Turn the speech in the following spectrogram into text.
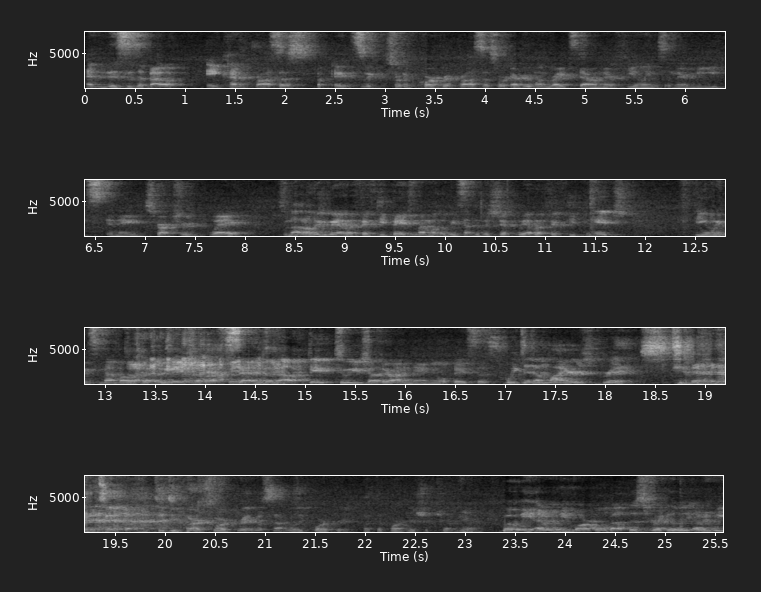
and this is about a kind of process, it's a sort of corporate process where everyone writes down their feelings and their needs in a structured way. So not only do we have a 50-page memo that we send to the ship, we have a 50-page feelings memo that we Documentation of our send an update to each other on an annual basis. We did a Myers Briggs to, to do our corporate. Well, it's not really corporate, but the partnership charter. Yeah. But we, I mean, we marvel about this regularly. I mean, we,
